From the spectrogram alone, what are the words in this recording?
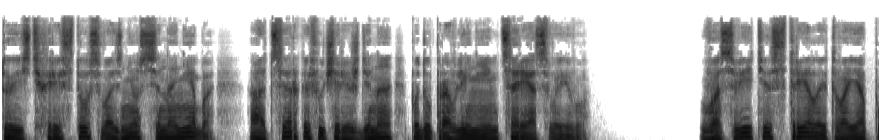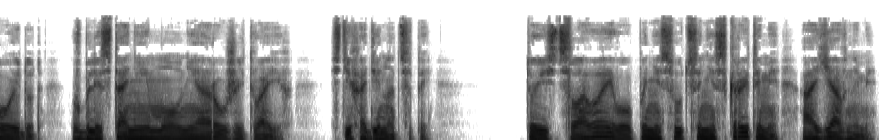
То есть Христос вознесся на небо, а церковь учреждена под управлением царя своего. «Во свете стрелы твоя пойдут, в блистании молнии оружий твоих», стих 11, то есть слова его понесутся не скрытыми, а явными,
